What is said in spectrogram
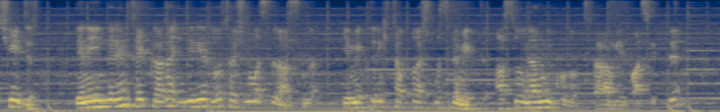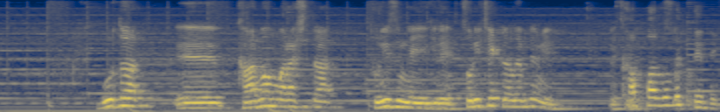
şeydir, deneyimlerin tekrardan ileriye doğru taşınmasıdır aslında. Yemeklerin kitaplaşması demektir. Aslında önemli bir konu Serhan Bey bahsetti. Burada e, Kahramanmaraş'ta turizmle ilgili soruyu tekrar alabilir miyim? Bey? Kapalılık dedik.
